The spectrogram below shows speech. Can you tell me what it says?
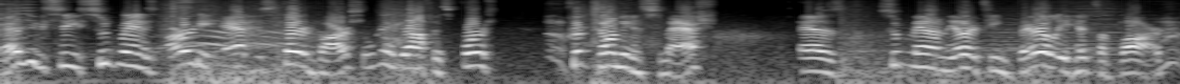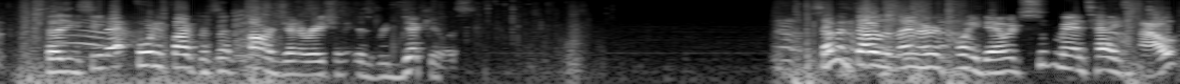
As you can see, Superman is already at his third bar, so we're going to get off his first Kryptonian Smash, as Superman on the other team barely hits a bar. So as you can see, that 45% power generation is ridiculous. 7,920 damage. Superman tags out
